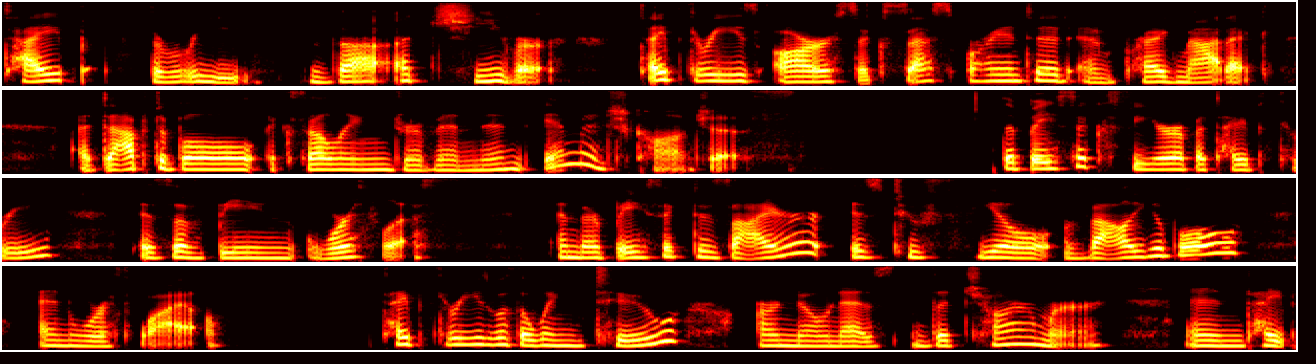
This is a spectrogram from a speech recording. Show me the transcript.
Type 3, the achiever. Type 3s are success oriented and pragmatic, adaptable, excelling, driven, and image conscious. The basic fear of a type 3 is of being worthless, and their basic desire is to feel valuable and worthwhile. Type 3s with a wing 2 are known as the charmer, and type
